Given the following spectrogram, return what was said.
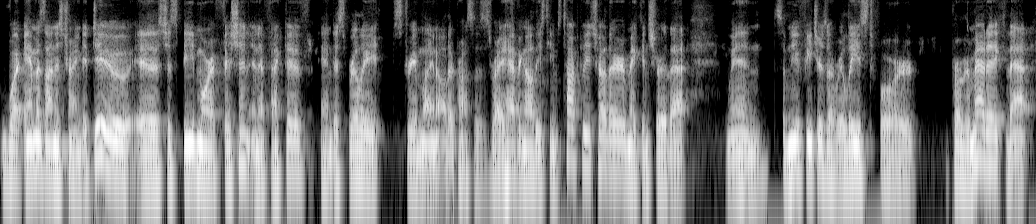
what Amazon is trying to do is just be more efficient and effective and just really streamline all their processes, right? Having all these teams talk to each other, making sure that when some new features are released for programmatic, that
